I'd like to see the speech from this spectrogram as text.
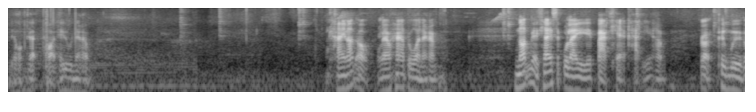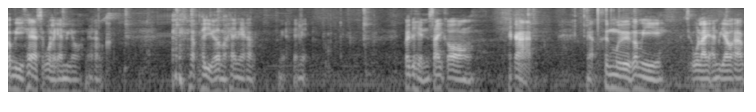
เดี๋ยวผมจะถอดให้ดูนะครับคลายน็อตออกแล้วห้าตัวนะครับน็อตเนี่ยใช้สกรูไลปากแฉกไขครับ ก็เครื่องมือก็มีแค่สกรูไลอันเดียวนะครับแล้วพเยอะมาให้เนี่ยครับเนี่ยแค่นี้ย ก็จะเห็นไส้กรองอากาศเนี่ยเครื่องมือก็มีสกรูไลอันเดียวครับ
